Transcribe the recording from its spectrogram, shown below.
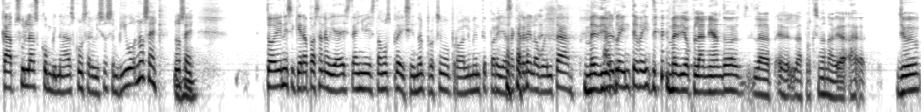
cápsulas combinadas con servicios en vivo. No sé, no sé. Todavía ni siquiera pasa Navidad este año y estamos prediciendo el próximo probablemente para ya sacarle la vuelta medio, al 2020. medio planeando la, la, próxima Navidad. Ah, yo,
